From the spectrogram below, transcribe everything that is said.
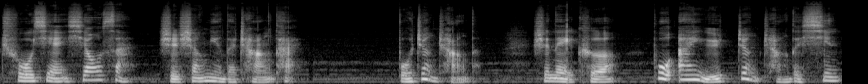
出现消散是生命的常态，不正常的。是那颗不安于正常的心，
